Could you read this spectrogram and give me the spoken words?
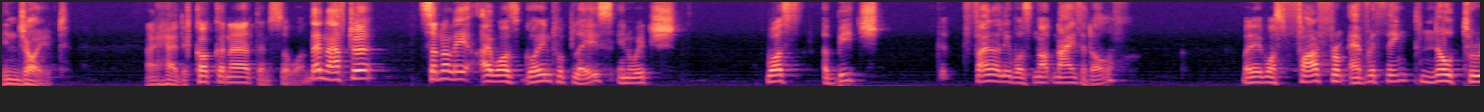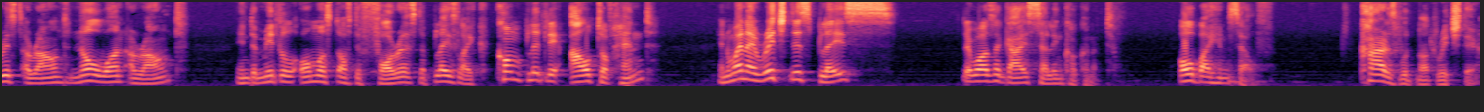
Enjoy it. I had a coconut and so on. Then after, suddenly I was going to a place in which was a beach that finally was not nice at all. But it was far from everything, no tourists around, no one around in the middle almost of the forest, a place like completely out of hand. And when I reached this place, there was a guy selling coconut, all by himself. Cars would not reach there.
